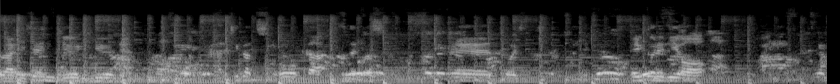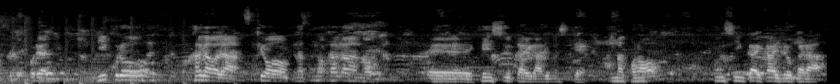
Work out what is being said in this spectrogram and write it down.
は2019年の8月10日になります。えー、っと、エイトレディオ、これは D プロ香川だ、今日夏の香川の、えー研修会がありまして、今この懇親会会場から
